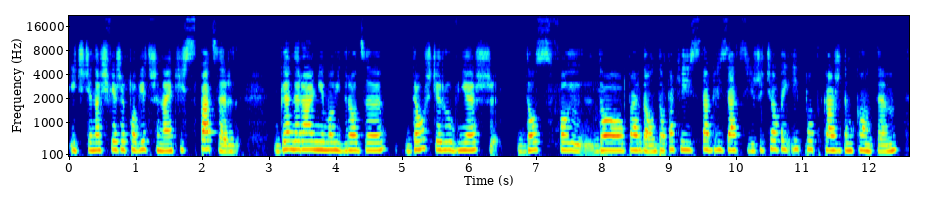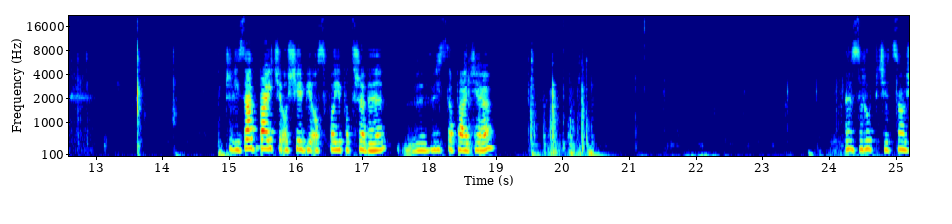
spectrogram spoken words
idźcie na świeże powietrze, na jakiś spacer. Generalnie, moi drodzy, dążcie również do, swojej, do, pardon, do takiej stabilizacji życiowej i pod każdym kątem. Czyli zadbajcie o siebie, o swoje potrzeby w listopadzie. Zróbcie coś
